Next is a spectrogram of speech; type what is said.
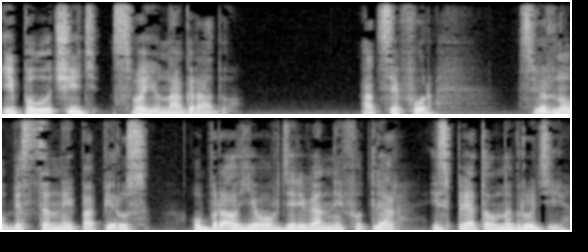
и получить свою награду. Ацефор свернул бесценный папирус, убрал его в деревянный футляр и спрятал на груди,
